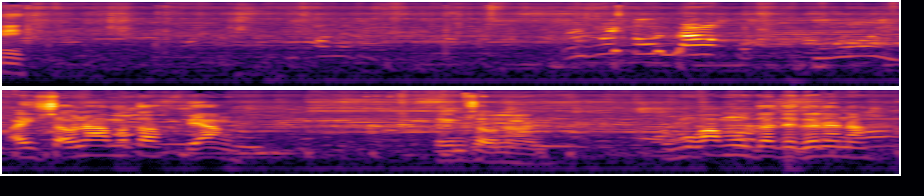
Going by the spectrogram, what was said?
Uy! Ay, sa unahan mo to, biyang. Lagay mo sa unahan. Huwag mukha mong dadaganan ah.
